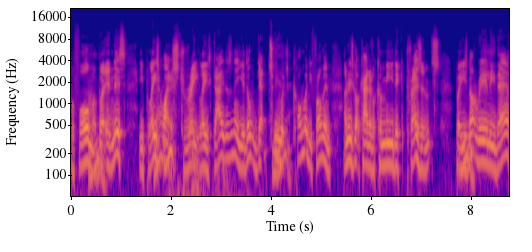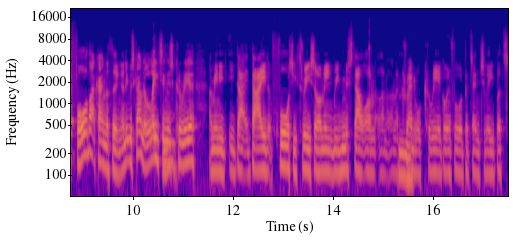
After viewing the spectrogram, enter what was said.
performer. Mm-hmm. But in this, he plays quite a straight laced guy, doesn't he? You don't get too much comedy from him. And he's got kind of a comedic presence, but Mm. he's not really there for that kind of thing. And it was kind of late in his career. I mean, he, he di- died at 43, so I mean, we missed out on, on, on a credible career going forward potentially. But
